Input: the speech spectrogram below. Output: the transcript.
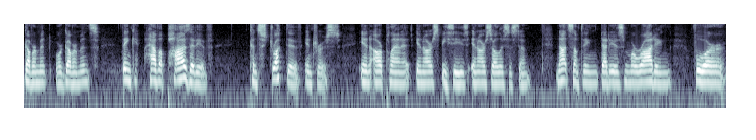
government or governments think have a positive, constructive interest in our planet, in our species, in our solar system, not something that is marauding for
